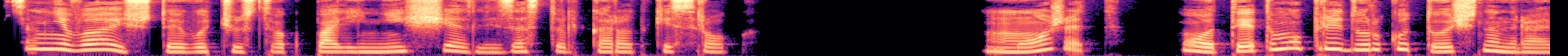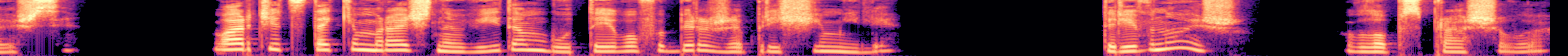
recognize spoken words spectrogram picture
Сомневаюсь, что его чувства к Полине исчезли за столь короткий срок. Может. Вот этому придурку точно нравишься. Ворчит с таким мрачным видом, будто его Фаберже прищемили. «Ты ревнуешь?» — в лоб спрашиваю.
